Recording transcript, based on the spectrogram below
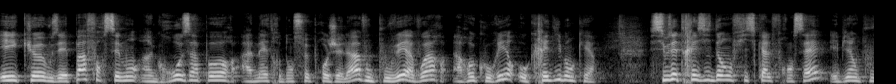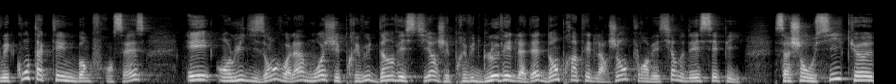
et que vous n'avez pas forcément un gros apport à mettre dans ce projet-là, vous pouvez avoir à recourir au crédit bancaire. Si vous êtes résident fiscal français, eh bien vous pouvez contacter une banque française et en lui disant voilà moi j'ai prévu d'investir, j'ai prévu de lever de la dette, d'emprunter de l'argent pour investir dans des SCPI. Sachant aussi que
